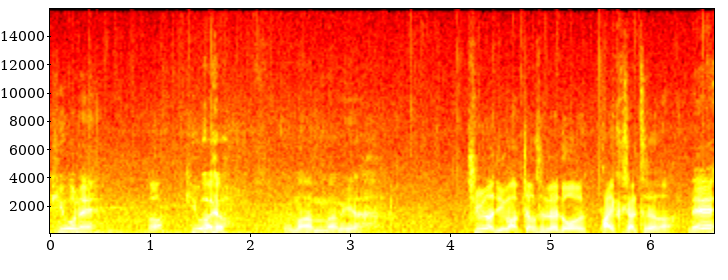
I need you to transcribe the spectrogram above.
비 오네. 어? 비 와요. 오마마미야. 지훈아, 네가 앞장설래? 너 바이크 잘 타잖아. 네.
